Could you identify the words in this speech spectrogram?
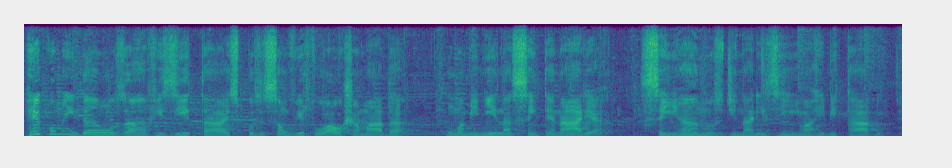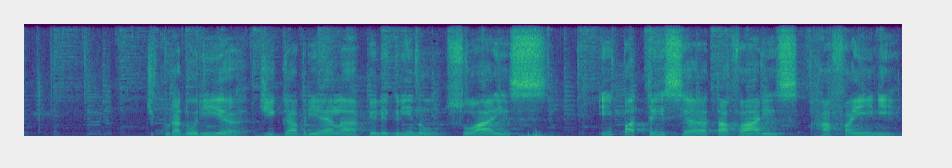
Recomendamos a visita à exposição virtual chamada Uma Menina Centenária, 100 anos de narizinho arrebitado. De curadoria de Gabriela Pellegrino Soares e Patrícia Tavares Rafaini,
